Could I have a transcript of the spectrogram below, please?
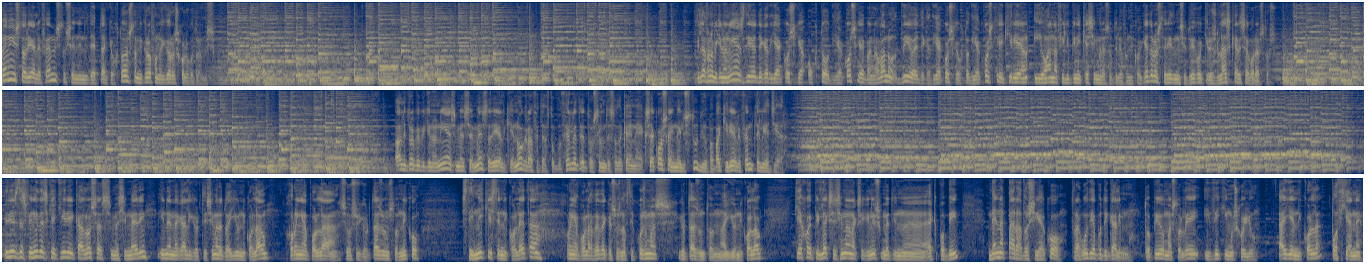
Είστε συντονισμένοι στο Real FM στους 97 και 8 στο μικρόφωνο Γιώργος Χολοκοτρώνης. Τηλέφωνο επικοινωνίας 211-200-8200. Επαναλαμβάνω, 211-200-8200. Η κυρία Ιωάννα Φιλιππίνη και σήμερα στο τηλεφωνικό κέντρο. Στη ρύθμιση του ήχου, ο κύριος Λάσκαρης Αγοραστός. Άλλοι τρόποι επικοινωνίας με SMS, real και ενώ γράφετε αυτό που θέλετε, το στέλνετε στο 19600, email studio papakirialfm.gr. Κυρίες Δεσποινίδες και κύριοι, καλό σας μεσημέρι. Είναι μεγάλη γιορτή σήμερα του Αγίου Νικολάου. Χρόνια πολλά σε όσους γιορτάζουν, στον Νίκο, στη Νίκη, στην Νικολέτα. Χρόνια πολλά βέβαια και στους ναυτικούς μας γιορτάζουν τον Άγιο Νικόλαο. Και έχω επιλέξει σήμερα να ξεκινήσουμε την ε, εκπομπή με ένα παραδοσιακό τραγούδι από την Κάλυμνο, το οποίο μας το λέει η Δίκη Μοσχολιού. Άγιε Νικόλα Ποθιανέ.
